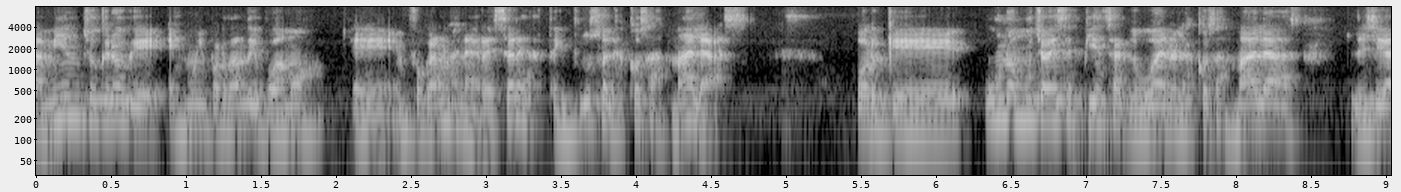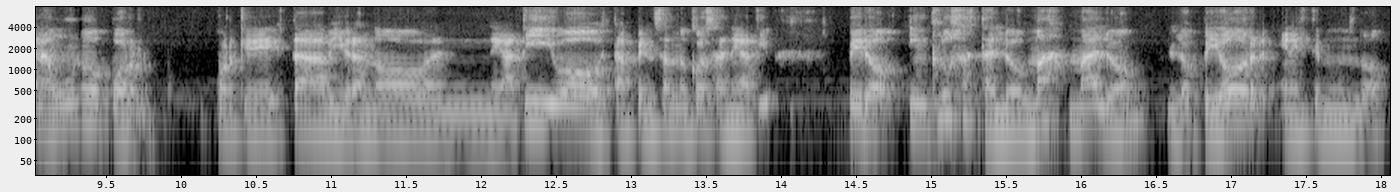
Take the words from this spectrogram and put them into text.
también yo creo que es muy importante que podamos eh, enfocarnos en agradecer hasta incluso las cosas malas. Porque uno muchas veces piensa que, bueno, las cosas malas le llegan a uno por, porque está vibrando en negativo o está pensando en cosas negativas. Pero incluso hasta lo más malo, lo peor en este mundo,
